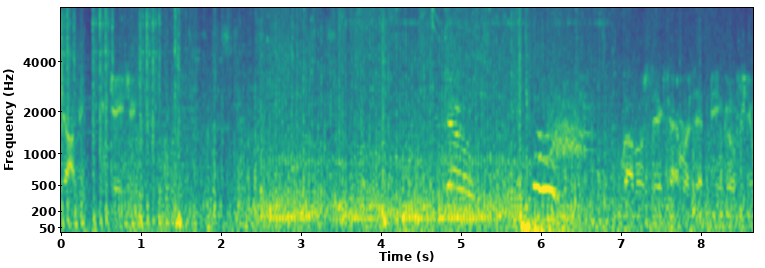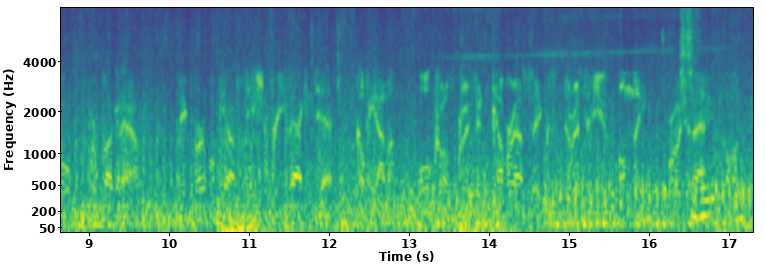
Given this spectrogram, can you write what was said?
Copy. Engaging. Bravo 6, Hammer is at bingo fuel. We're bugging out. Big Bird will be on station for evac in 10. Copy, Hammer. Wallcroft, Griffin, cover our 6. The rest of you, on me. Roger that. On me.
